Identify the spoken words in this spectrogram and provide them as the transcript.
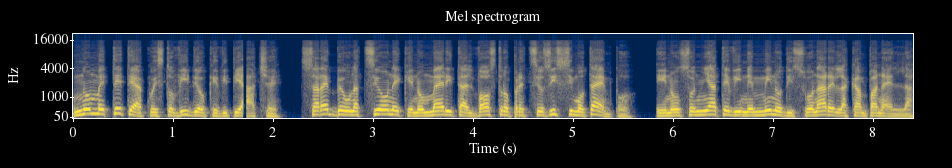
Non mettete a questo video che vi piace, sarebbe un'azione che non merita il vostro preziosissimo tempo, e non sognatevi nemmeno di suonare la campanella,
